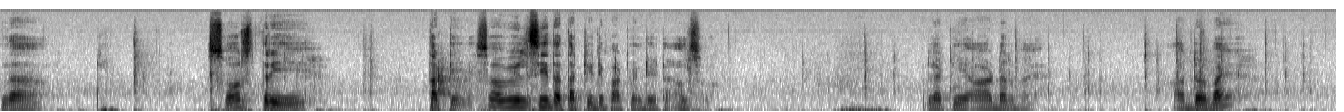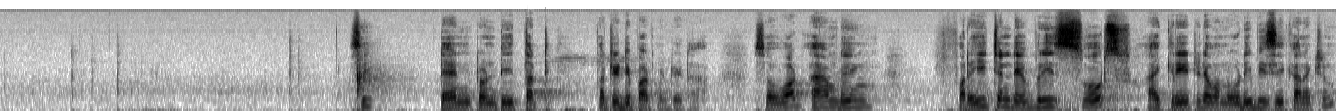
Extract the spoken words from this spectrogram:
the source 3 30 so we will see the 30 department data also. Let me order by order by see 10 20 30 30 department data. So what i am doing for each and every source i created a one odbc connection.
